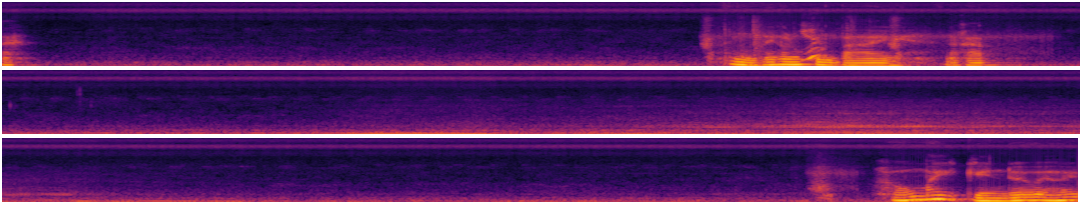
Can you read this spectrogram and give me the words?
นะอืมให้เขาลุกกินไปนะครับ เขาไม่ กินด้วยเวยเฮ้ย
